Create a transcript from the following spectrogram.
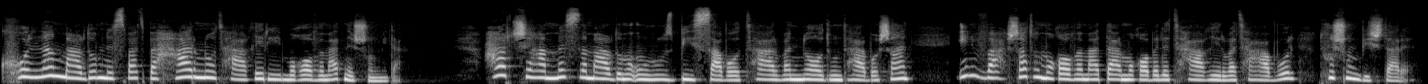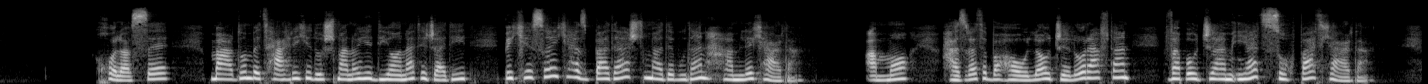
کلا مردم نسبت به هر نوع تغییری مقاومت نشون میدن. هرچی هم مثل مردم اون روز بی سوادتر و نادونتر باشن این وحشت و مقاومت در مقابل تغییر و تحول توشون بیشتره. خلاصه مردم به تحریک دشمنای دیانت جدید به کسایی که از بدشت اومده بودن حمله کردند. اما حضرت بهاءالله جلو رفتن و با جمعیت صحبت کردند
